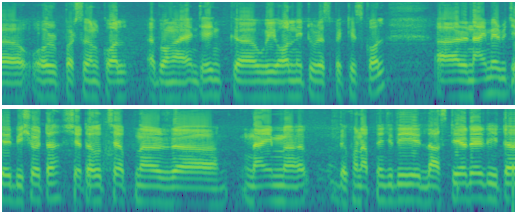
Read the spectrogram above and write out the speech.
uh, ওর পার্সোনাল কল এবং I think we all need to respect his call আর নাইমের যে বিষয়টা সেটা হচ্ছে আপনার uh, নাইম uh, দেখুন আপনি যদি লাস্ট ইয়ারের এটা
